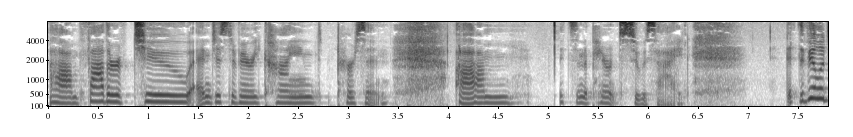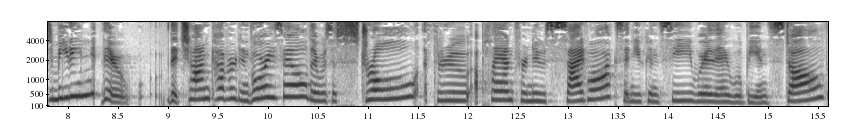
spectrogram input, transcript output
um, father of two, and just a very kind person. Um, it's an apparent suicide. At the village meeting there, that Sean covered in Voorheesville, there was a stroll through a plan for new sidewalks, and you can see where they will be installed,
